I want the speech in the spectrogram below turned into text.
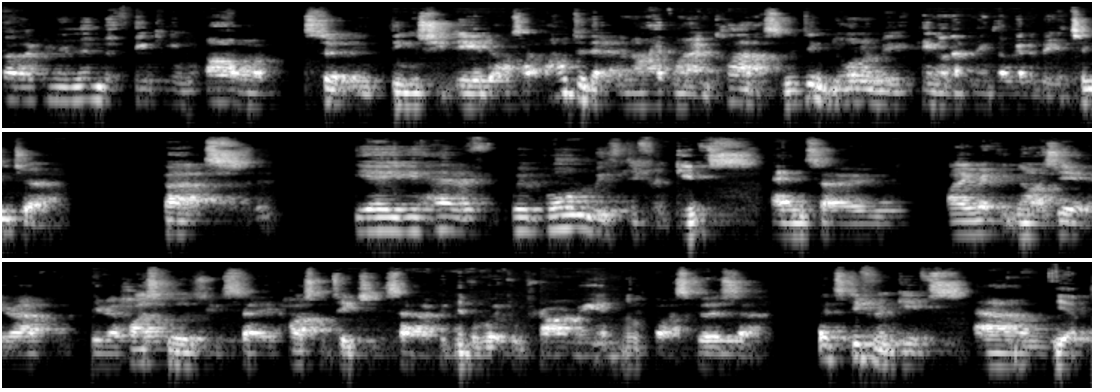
But I can remember thinking, oh, certain things she did. I was like, I'll do that when I have my own class. And it didn't dawn on me, hang on, that means I'm going to be a teacher. But yeah, you have, we're born with different gifts. And so I recognise, yeah, there are there are high schoolers who say, high school teachers who say, I could never work in primary and Mm. vice versa. That's different gifts. Um, Yep.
